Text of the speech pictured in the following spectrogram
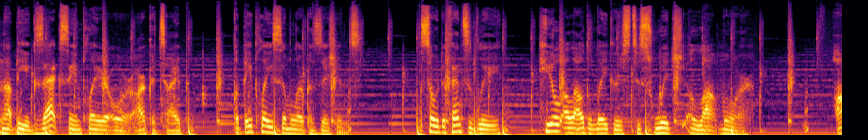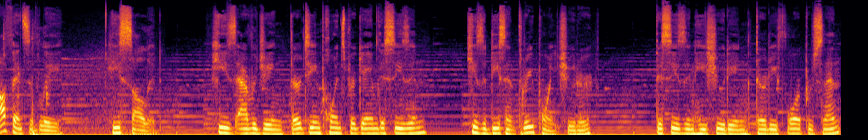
not the exact same player or archetype, but they play similar positions. So defensively, he'll allow the Lakers to switch a lot more. Offensively, he's solid. He's averaging 13 points per game this season. He's a decent three point shooter. This season, he's shooting 34%.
